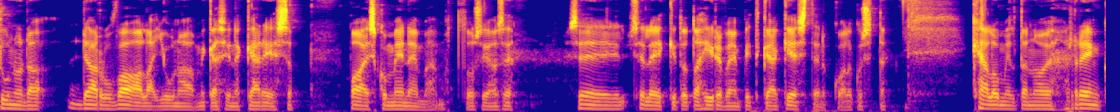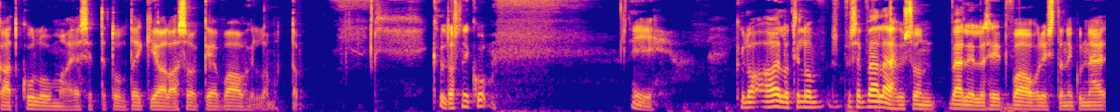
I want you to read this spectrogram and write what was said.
Junoda Daruvaala junaa, mikä siinä kärjessä paisko menemään, mutta tosiaan se, se, se leikki tota hirveän pitkään kestänyt, kun alkoi sitten Callumilta noin renkaat kulumaan ja sitten tultiinkin alas oikein vauhilla, mutta kyllä tuossa niinku, niin, kyllä Ailotilla on, se välähys on välillä siitä vauhdista, niin kuin nää,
